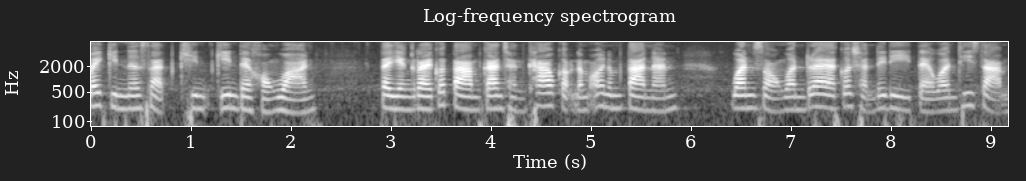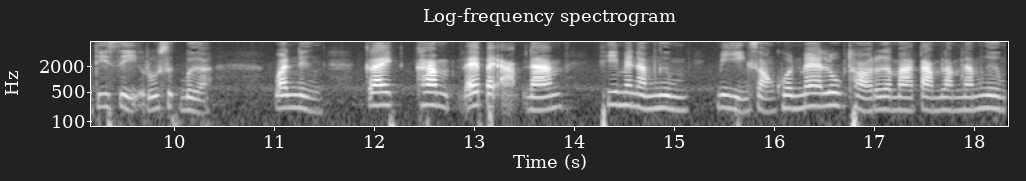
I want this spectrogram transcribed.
ไม่กินเนื้อสัตว์กินกินแต่ของหวาน แต่อย่างไรก็ตามการฉันข้าวกับน้ำอ้อยน้ำตาลนั้น วันสองวันแรกก็ฉันได้ดี แต่วันที่สามที่สี่รู้สึกเบื่อ วันหนึ่ง ใกล้ค่ำได้ไปอาบน้ำที่แม่น้ำงึม มีหญิงสองคนแม่ลูกถอเรือมาตามลำน้ำงึม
